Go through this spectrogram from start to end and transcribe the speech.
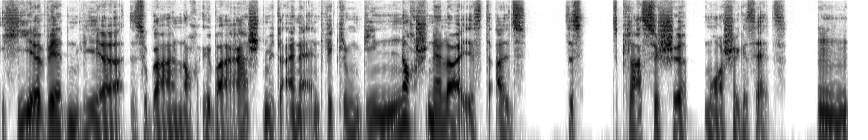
hier werden wir sogar noch überrascht mit einer Entwicklung, die noch schneller ist als das klassische Morsche Gesetz. Mhm,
